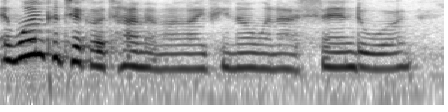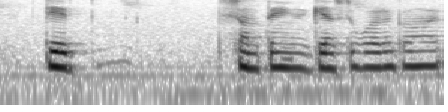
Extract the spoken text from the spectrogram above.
At one particular time in my life, you know, when I sinned or did something against the Word of God,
